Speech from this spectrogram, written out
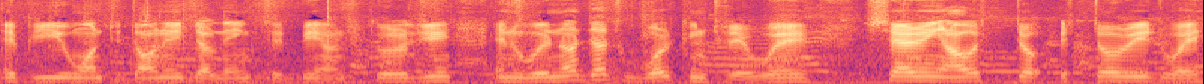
if you want to donate, the link should be on Schoology. And we're not just working today, we're sharing our sto- stories, we're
